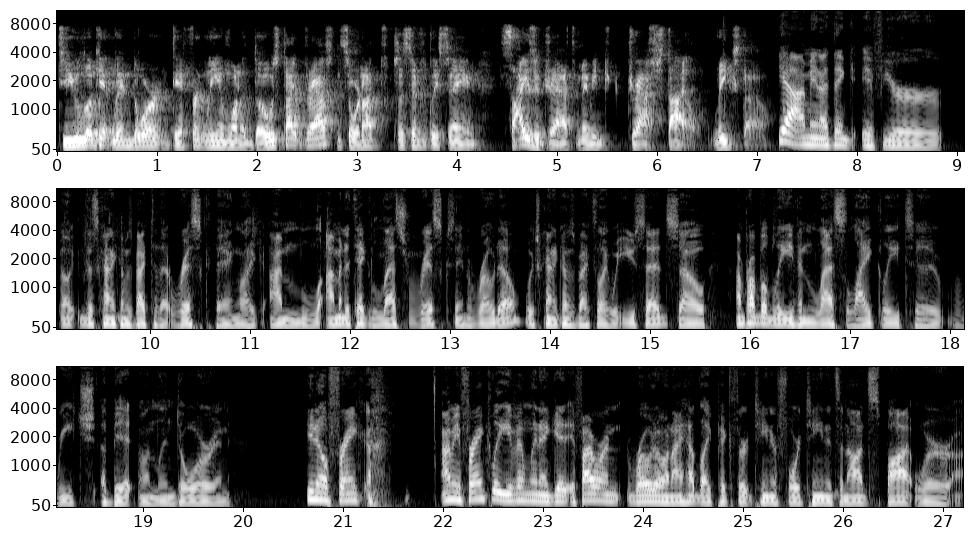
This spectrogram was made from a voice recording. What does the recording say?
Do you look at Lindor differently in one of those type drafts? And so we're not specifically saying size of draft, maybe draft style, league style. Yeah, I mean, I think if you're uh, this kind of comes back to that risk thing. Like I'm I'm going to take less risks in roto, which kind of comes back to like what you said. So I'm probably even less likely to reach a bit on Lindor and you know Frank. I mean, frankly, even when I get if I were in roto and I had like pick 13 or 14, it's an odd spot where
